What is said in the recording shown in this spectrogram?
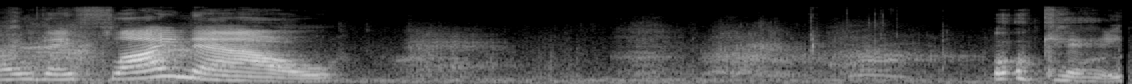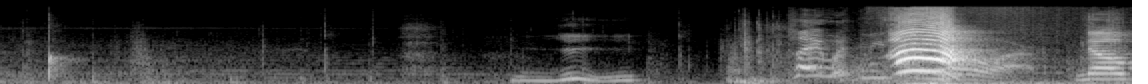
Oh, they fly now. Okay. No.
